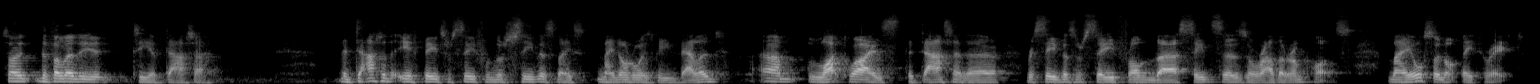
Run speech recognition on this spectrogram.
So the validity of data. The data that EFBs receive from the receivers may, may not always be valid. Um, likewise, the data the receivers receive from the sensors or other inputs may also not be correct.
